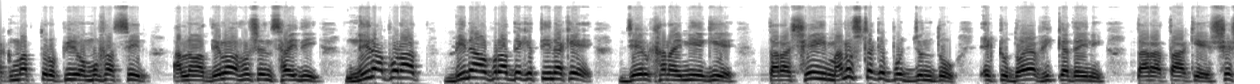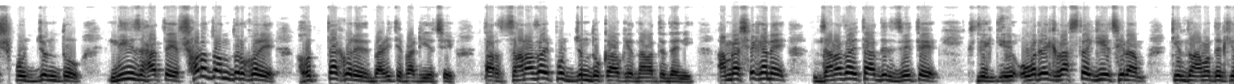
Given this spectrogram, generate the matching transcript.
একমাত্র প্রিয় মুফাসির আল্লামা দেলোয়ার হোসেন সাইদি নিরাপরাধ, বিনা অপরাধ দেখে তিনাকে জেলখানায় নিয়ে গিয়ে তারা সেই মানুষটাকে পর্যন্ত একটু দয়া ভিক্ষা দেয়নি। তারা তাকে শেষ পর্যন্ত নিজ হাতে ষড়যন্ত্র করে হত্যা করে বাড়িতে পাঠিয়েছে। তার জানাজায় পর্যন্ত কাউকে দাঁড়াতে দেয়নি। আমরা সেখানে জানাজায় তাদের যেতে অনেক রাস্তায় গিয়েছিলাম, কিন্তু আমাদেরকে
